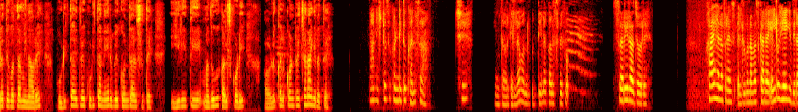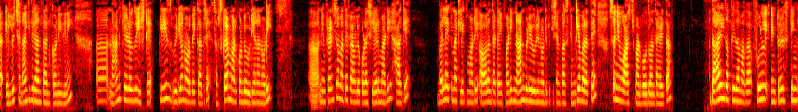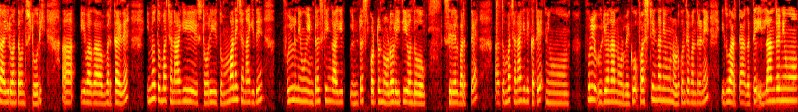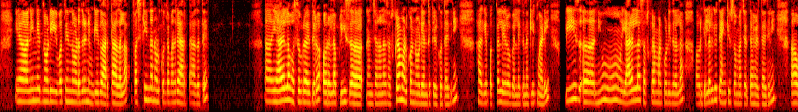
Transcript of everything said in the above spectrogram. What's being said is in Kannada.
ಇರುತ್ತೆ ಗೊತ್ತಾ ಮೀನಾ ಅವರೇ? ಕುಡಿತಾ ಇದ್ರೆ ಕುಡಿತಾನೆ ಇರಬೇಕು ಅಂತ ಅನ್ಸುತ್ತೆ. ಈ ರೀತಿ ಮಧುಗು ಕಲ್ಸ್ಕೊಡಿ. ಅವಳು ಕಲ್ಕೊಂಡ್ರೆ ಚೆನ್ನಾಗಿರುತ್ತೆ. ನಾನು ಇಷ್ಟೊತ್ತು ಕಂಡಿದ್ದು ಕನಸ ಛೇ, ಇಂಥವ್ರಿಗೆಲ್ಲ ಒಂದು ಬುದ್ಧಿನ ಕಲಿಸ್ಬೇಕು. ಸರಿ ರಾಜ ಅವರೇ. ಹಾಯ್ ಹಲೋ ಫ್ರೆಂಡ್ಸ್ ಎಲ್ರಿಗೂ ನಮಸ್ಕಾರ. ಎಲ್ಲರೂ ಹೇಗಿದ್ದೀರಾ? ಎಲ್ಲರೂ ಚೆನ್ನಾಗಿದ್ದೀರಾ ಅಂತ ಅಂದ್ಕೊಂಡಿದ್ದೀನಿ ನಾನು ಕೇಳೋದು ಇಷ್ಟೇ. ಪ್ಲೀಸ್ ವಿಡಿಯೋ ನೋಡಬೇಕಾದ್ರೆ ಸಬ್ಸ್ಕ್ರೈಬ್ ಮಾಡಿಕೊಂಡು ವಿಡಿಯೋನ ನೋಡಿ. ನಿಮ್ಮ ಫ್ರೆಂಡ್ಸ್ ಮತ್ತು ಫ್ಯಾಮಿಲಿ ಕೂಡ ಶೇರ್ ಮಾಡಿ. ಹಾಗೆ ಬೆಲ್ ಐಕನ್ನ ಕ್ಲಿಕ್ ಮಾಡಿ ಆಲ್ ಅಂತ ಟೈಪ್ ಮಾಡಿ. ನಾನು ಬಿಡಿ ವಿಡಿಯೋ ನೋಟಿಫಿಕೇಶನ್ ಫಸ್ಟ್ ನಿಮಗೆ ಬರುತ್ತೆ. ಸೊ ನೀವು ವಾಚ್ ಮಾಡ್ಬೋದು ಅಂತ ಹೇಳ್ತಾ. ದಾರಿ ತಪ್ಪಿದ ಮಗ ಫುಲ್ ಇಂಟ್ರೆಸ್ಟಿಂಗ್ ಆಗಿರುವಂಥ ಒಂದು ಸ್ಟೋರಿ ಇವಾಗ ಬರ್ತಾ ಇದೆ. ಇನ್ನೂ ತುಂಬ ಚೆನ್ನಾಗಿ ಸ್ಟೋರಿ ತುಂಬಾ ಚೆನ್ನಾಗಿದೆ. ಫುಲ್ ನೀವು ಇಂಟ್ರೆಸ್ಟಿಂಗ್ ಆಗಿ ಇಂಟ್ರೆಸ್ಟ್ ಕೊಟ್ಟು ನೋಡೋ ರೀತಿ ಒಂದು ಸೀರಿಯಲ್ ಬರುತ್ತೆ. ತುಂಬ ಚೆನ್ನಾಗಿದೆ ಕತೆ. ನೀವು ಫುಲ್ ವಿಡಿಯೋನ ನೋಡಬೇಕು. ಫಸ್ಟಿಂದ ನೀವು ನೋಡ್ಕೊಂತ ಬಂದ್ರೇ ಇದು ಅರ್ಥ ಆಗುತ್ತೆ. ಇಲ್ಲಾಂದರೆ ನೀವು ನಿನ್ನೆದು ನೋಡಿ ಇವತ್ತಿನ ನೋಡಿದ್ರೆ ನಿಮಗೆ ಇದು ಅರ್ಥ ಆಗಲ್ಲ. ಫಸ್ಟಿಂದ ನೋಡ್ಕೊಂತ ಬಂದರೆ ಅರ್ಥ ಆಗುತ್ತೆ. ಯಾರೆಲ್ಲ ಹೊಸಬ್ರು ಇದ್ದೀರೋ ಅವರೆಲ್ಲ ಪ್ಲೀಸ್ ನನ್ನ ಚಾನಲ್ನ ಸಬ್ಸ್ಕ್ರೈಬ್ ಮಾಡ್ಕೊಂಡು ನೋಡಿ ಅಂತ ಕೇಳ್ಕೊತಾ ಇದ್ದೀನಿ. ಹಾಗೆ ಪಕ್ಕದಲ್ಲಿರೋ ಬೆಲ್ಲೈಕನ್ನ ಕ್ಲಿಕ್ ಮಾಡಿ. ಪ್ಲೀಸ್ ನೀವು ಯಾರೆಲ್ಲ ಸಬ್ಸ್ಕ್ರೈಬ್ ಮಾಡ್ಕೊಂಡಿದ್ರಲ್ಲ ಅವ್ರಿಗೆಲ್ಲರಿಗೂ ಥ್ಯಾಂಕ್ ಯು ಸೊ ಮಚ್ ಅಂತ ಹೇಳ್ತಾ ಇದ್ದೀನಿ.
